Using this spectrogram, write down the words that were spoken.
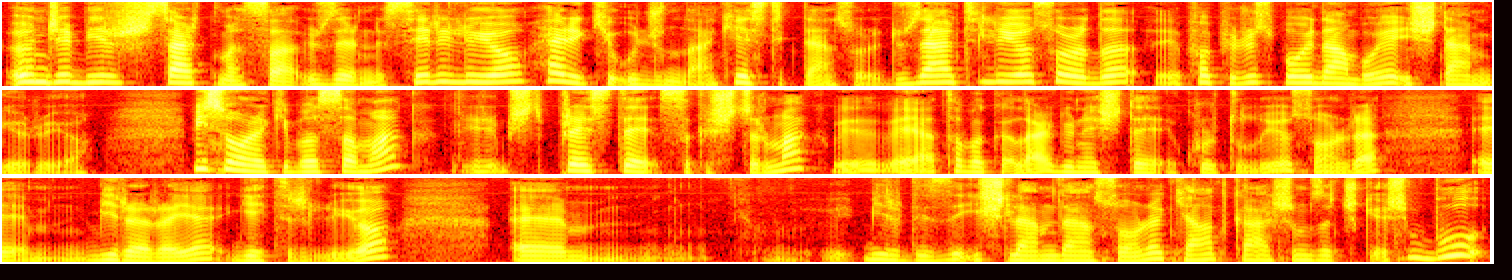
Önce bir sert masa üzerine seriliyor. Her iki ucundan kestikten sonra düzeltiliyor. Sonra da e, papirüs boydan boya işlem görüyor. Bir sonraki basamak e, işte preste sıkıştırmak veya tabakalar güneşte kurutuluyor. Sonra e, bir araya getiriliyor. E, bir dizi işlemden sonra kağıt karşımıza çıkıyor. Şimdi bu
